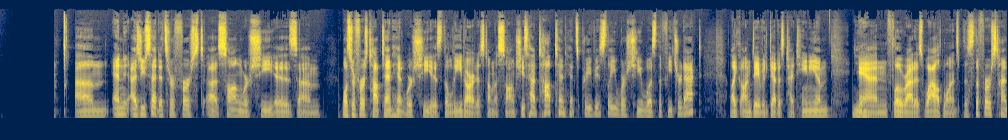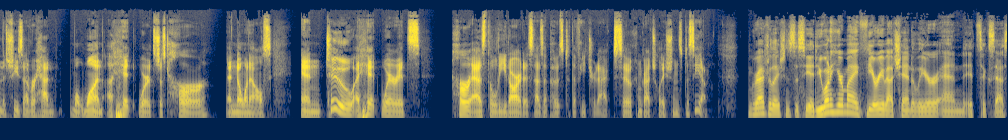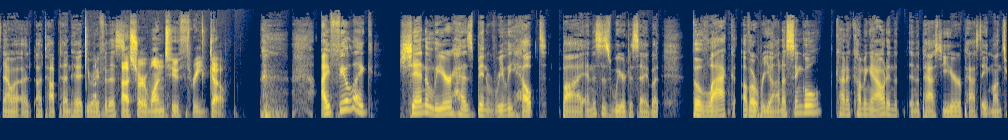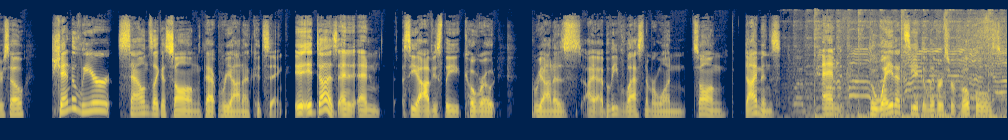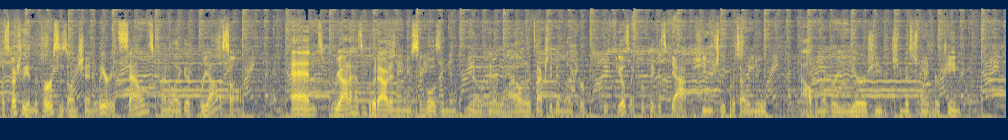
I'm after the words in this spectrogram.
Um, and as you said, it's her first uh, song where she is. Um, well, it's her first top ten hit where she is the lead artist on a song. She's had top ten hits previously where she was the featured act, like on David Guetta's Titanium Yeah. and Flo Rida's Wild Ones. But this is the first time that she's ever had well, one a hit where it's just her and no one else, and two a hit where it's her as the lead artist as opposed to the featured act. So congratulations to Sia. Congratulations to Sia. Do you want to hear my theory about Chandelier and its success now a, a top 10 hit? You ready for this? Uh, sure, one, two, three, go. I feel like Chandelier has been really helped by, and this is weird to say, but the lack of a Rihanna single kind of coming out in the in the past year, past eight months or so. Chandelier sounds like a song that Rihanna could sing. It, it does, and and Sia obviously co-wrote Rihanna's, I, I believe, last number one song, Diamonds, and the way that Sia delivers her vocals, especially in the verses on Chandelier, it sounds kind of like a Rihanna song. And Rihanna hasn't put out any new singles in you know in a while. It's actually been like her. It feels like her biggest gap. She usually puts out a new album every year. She she missed 2013,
